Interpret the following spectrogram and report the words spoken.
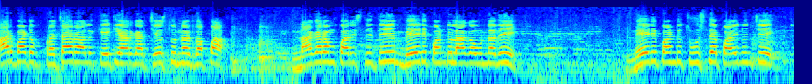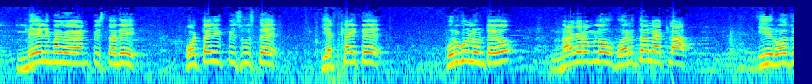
ఆర్భాటు ప్రచారాలు కేటీఆర్ గారు చేస్తున్నారు తప్ప నగరం పరిస్థితి మేడి పండులాగా ఉన్నది. మేడి పండు చూస్తే పైనుంచి మేలిమగా కనిపిస్తుంది. పొట్ట ఇప్పి చూస్తే ఎట్లయితే పురుగులు ఉంటాయో నగరంలో వరదలు అట్లా ఈరోజు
